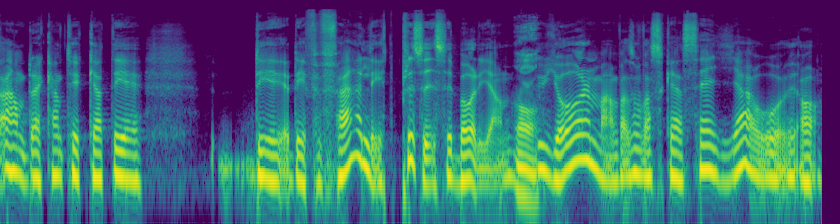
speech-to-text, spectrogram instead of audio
andra kan tycka att det är, det, det är förfärligt precis i början. Ja. Hur gör man? Vad, vad ska jag säga? Och, ja.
